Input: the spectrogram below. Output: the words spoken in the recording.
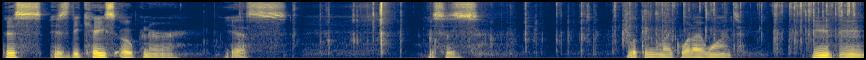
this is the case opener. Yes. This is looking like what I want. Mm-hmm.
